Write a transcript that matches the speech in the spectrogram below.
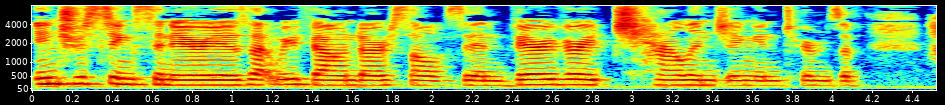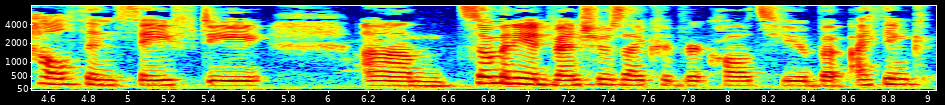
interesting scenarios that we found ourselves in. Very very challenging in terms of health and safety. Um, so many adventures I could recall to you, but I think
